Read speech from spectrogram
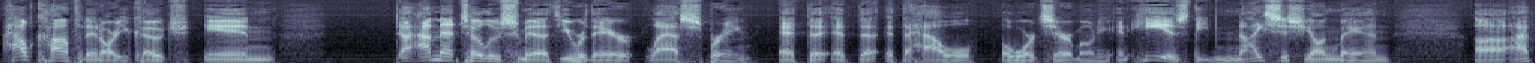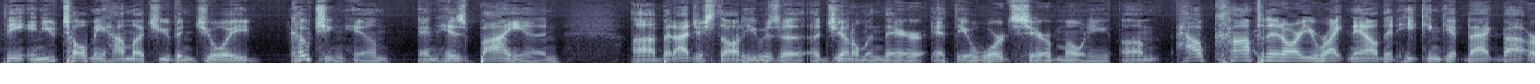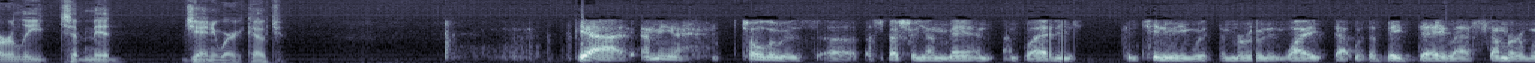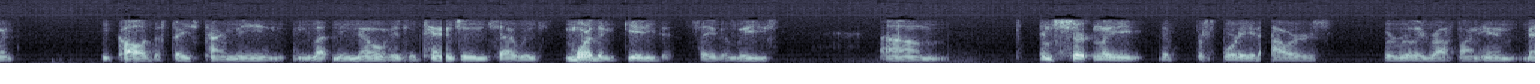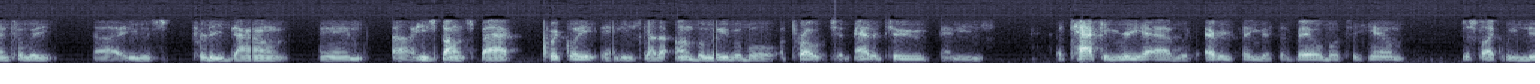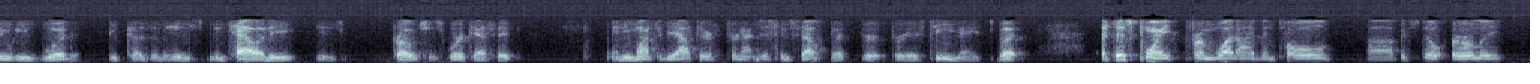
how confident are you, Coach? In I met Tolu Smith. You were there last spring at the at the at the Howell Award ceremony, and he is the nicest young man. Uh, I think, and you told me how much you've enjoyed coaching him and his buy-in. Uh, but I just thought he was a, a gentleman there at the awards ceremony. Um, how confident are you right now that he can get back by early to mid January, Coach? Yeah, I mean, Tolu is uh, a special young man. I'm glad he's continuing with the maroon and white. That was a big day last summer when he called to FaceTime me and, and let me know his intentions. I was more than giddy to say the least. Um, certainly the first 48 hours were really rough on him mentally. Uh, he was pretty down, and uh, he's bounced back quickly, and he's got an unbelievable approach and attitude, and he's attacking rehab with everything that's available to him, just like we knew he would because of his mentality, his approach, his work ethic, and he wants to be out there for not just himself but for, for his teammates. But at this point, from what I've been told, uh, it's still early.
